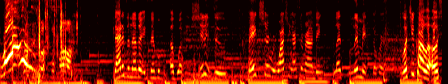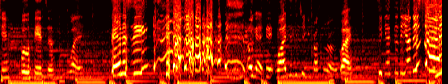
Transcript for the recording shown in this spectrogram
Bro! That is another example of what we shouldn't do. Make sure we're watching our surroundings. Let's limit the horse. What you call an ocean full of Fanta? What? Fantasy? okay, why did the chicken cross the road? Why? To get to the other side!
